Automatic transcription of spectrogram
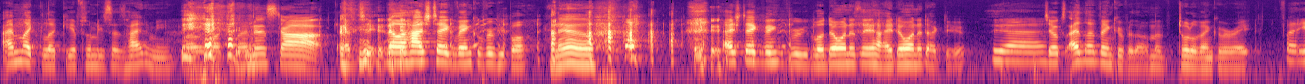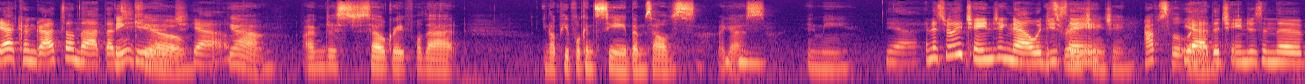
I'm like lucky if somebody says hi to me. while I'm walking by. no, stop. Hashtag- no, hashtag Vancouver people. Hello. hashtag Vancouver people. Don't want to say hi. Don't want to talk to you. yeah. Jokes. I love Vancouver though. I'm a total Vancouver right. But yeah, congrats on that. That's Thank huge. you. Yeah. Yeah. I'm just so grateful that, you know, people can see themselves, I mm-hmm. guess, in me. Yeah. And it's really changing now, would you it's say? really changing. Absolutely. Yeah, the changes in the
